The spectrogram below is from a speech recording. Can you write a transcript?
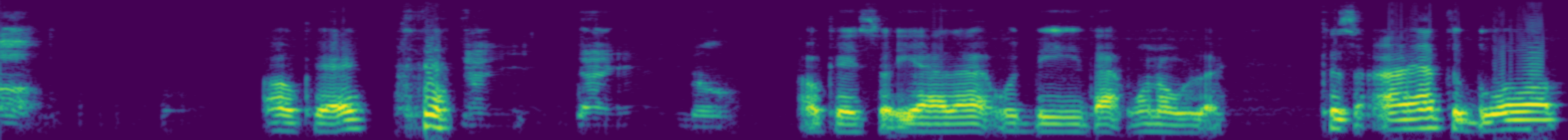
up. Okay. Diagonal. okay. So yeah, that would be that one over there. Cause I have to blow up.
